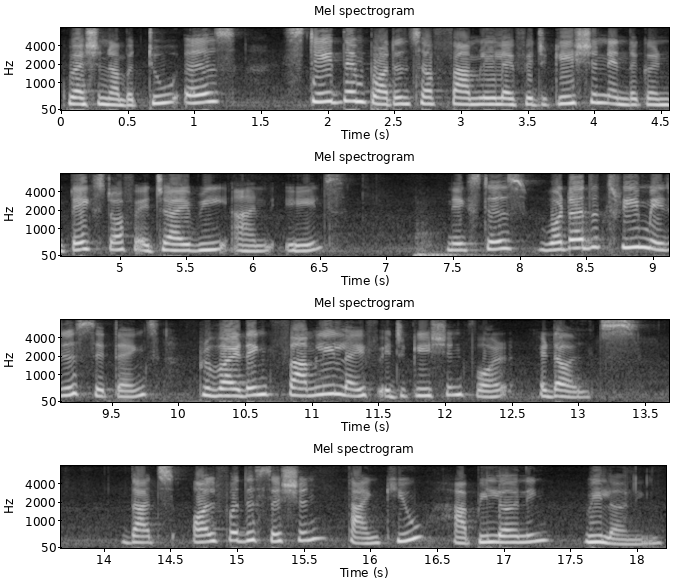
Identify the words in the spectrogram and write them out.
Question number 2 is state the importance of family life education in the context of HIV and AIDS. Next is what are the three major settings providing family life education for adults? That's all for this session. Thank you. Happy learning. We learning.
